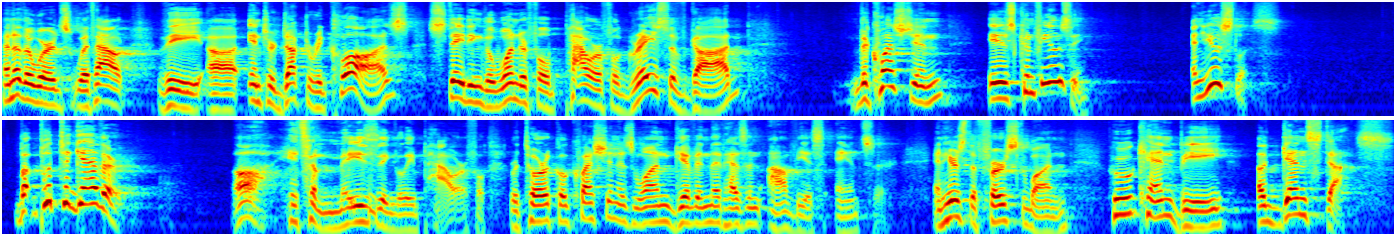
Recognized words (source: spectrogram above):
In other words, without the uh, introductory clause stating the wonderful, powerful grace of God, the question is confusing and useless. But put together, oh, it's amazingly powerful. Rhetorical question is one given that has an obvious answer. And here's the first one Who can be against us?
